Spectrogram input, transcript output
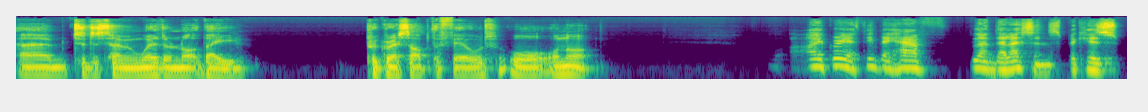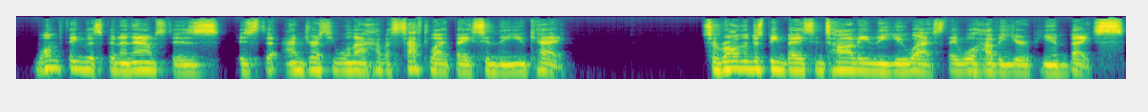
um, to determine whether or not they progress up the field or, or not. I agree. I think they have learned their lessons because one thing that's been announced is is that Andretti will now have a satellite base in the UK. So rather than just being based entirely in the US, they will have a European base,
